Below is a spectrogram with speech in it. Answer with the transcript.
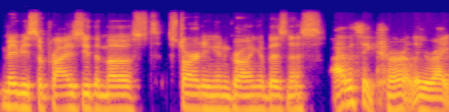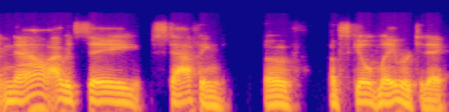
maybe surprised you the most starting and growing a business? I would say currently right now, I would say staffing of of skilled labor today.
